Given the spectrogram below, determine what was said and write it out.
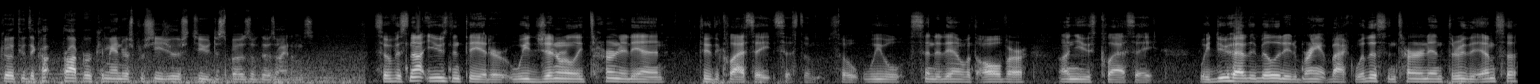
go through the proper commander's procedures to dispose of those items. So if it's not used in theater, we generally turn it in through the Class 8 system. So we will send it in with all of our unused Class 8. We do have the ability to bring it back with us and turn it in through the IMSA,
